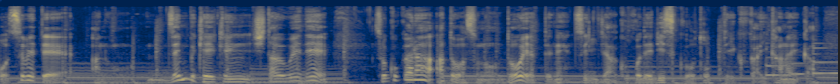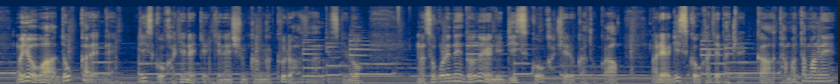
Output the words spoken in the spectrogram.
を全てあの全部経験した上でそこからあとはそのどうやってね次じゃあここでリスクを取っていくかいかないか、まあ、要はどっかでねリスクをかけなきゃいけない瞬間が来るはずなんですけど、まあ、そこでねどのようにリスクをかけるかとかあるいはリスクをかけた結果たまたまね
